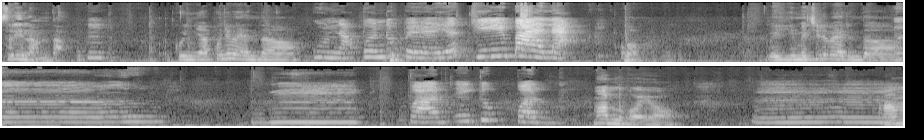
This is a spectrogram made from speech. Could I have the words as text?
ശ്രീനന്ദ. കുഞ്ഞാപ്പൂന്റെ പേരെന്താ? കുഞ്ഞാപ്പൂന്റെ പേര് ചീബാല. ഓ വല്യമ്മച്ചിയുടെ പേരെന്താ? മറന്നുപോയോ? അം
